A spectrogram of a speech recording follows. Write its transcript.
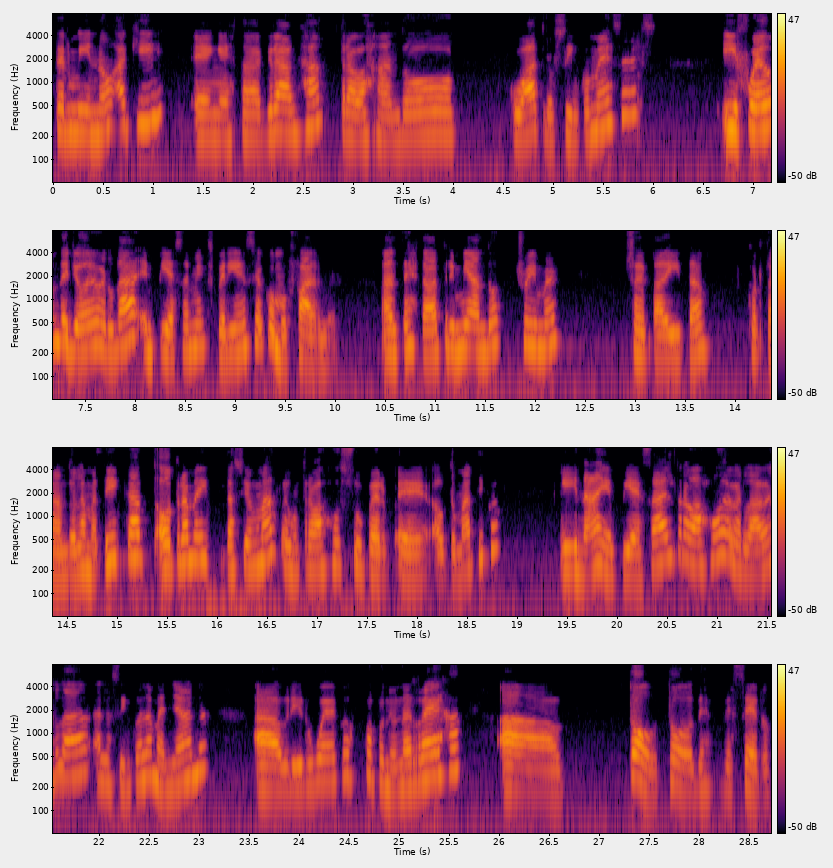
termino aquí en esta granja trabajando cuatro o cinco meses y fue donde yo de verdad empieza mi experiencia como farmer. Antes estaba trimeando, trimmer, sentadita, cortando la matica, otra meditación más, fue un trabajo súper eh, automático. Y nada, empieza el trabajo de verdad, verdad, a las 5 de la mañana, a abrir huecos para poner una reja, a todo, todo desde cero.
